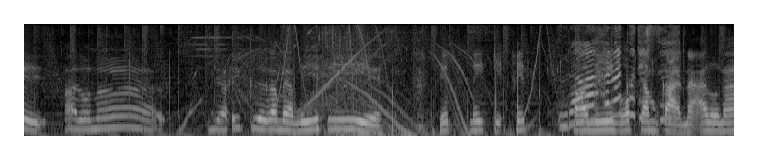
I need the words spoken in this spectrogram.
ยอาโรน่าอย่าให้เกลือกันแบบนี้สิ เพชรในกิเพชร 裏 ตอน は นี้ 花 ง 子 บ です จำกัดนะอาโรน่า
